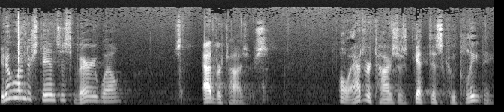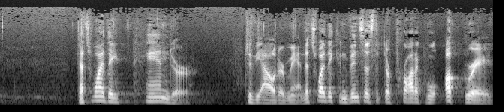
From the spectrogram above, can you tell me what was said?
You know who understands this very well? advertisers. Oh, advertisers get this completely. That's why they pander to the outer man. That's why they convince us that their product will upgrade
